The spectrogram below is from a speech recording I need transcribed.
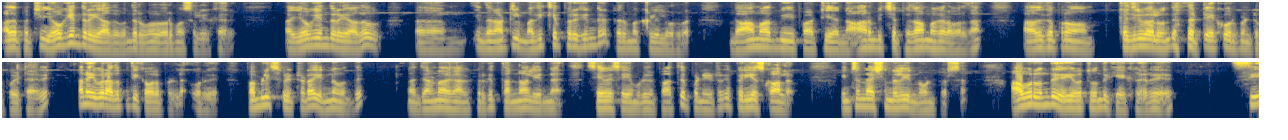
அதை பற்றி யோகேந்திர யாதவ் வந்து ரொம்ப வருமா சொல்லியிருக்காரு. யோகேந்திர யாதவ் இந்த நாட்டில் மதிக்கப்பெறுகின்ற பெருமக்களில் ஒருவர். இந்த ஆம் ஆத்மி பார்ட்டியை ஆரம்பித்த பிதாமகர் அவர் தான் அதுக்கப்புறம் கெஜ்ரிவால் வந்து அதை டேக் ஓவர் பண்ணிட்டு போயிட்டாரு. ஆனால் இவர் அதை பற்றி கவலைப்படல. ஒரு பப்ளிக் ஸ்பிரிட்டடாக இன்னும் வந்து ஜனநாயக அமைப்பிற்கு தன்னால் என்ன சேவை செய்ய முடியும்னு பார்த்து பண்ணிட்டு இருக்க பெரிய ஸ்காலர் இன்டர்நேஷனலி நோன் பர்சன் அவர் வந்து இவற்றை வந்து கேட்குறாரு சி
